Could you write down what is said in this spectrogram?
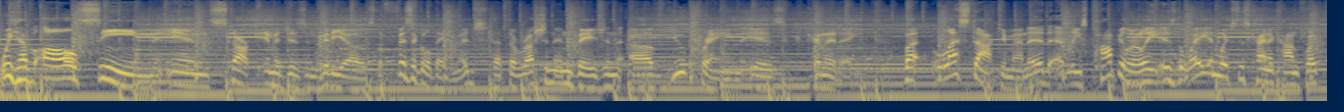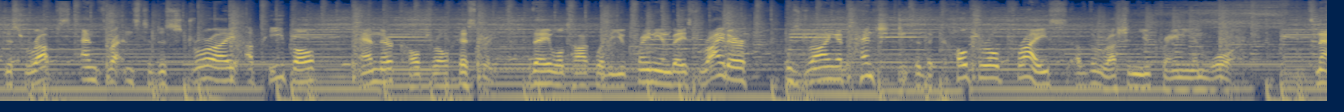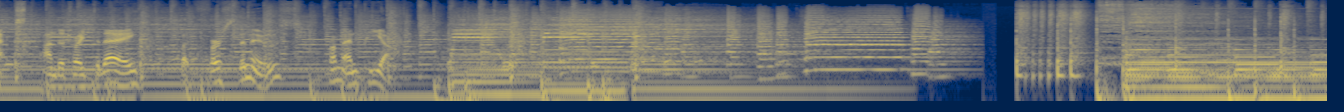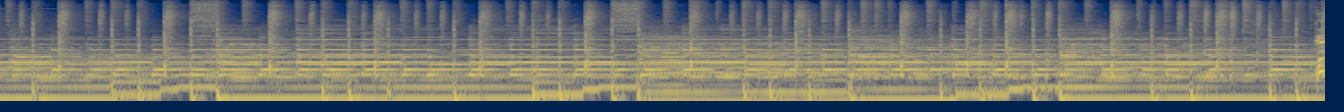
We have all seen in stark images and videos the physical damage that the Russian invasion of Ukraine is committing. But less documented, at least popularly, is the way in which this kind of conflict disrupts and threatens to destroy a people and their cultural history. Today, we'll talk with a Ukrainian based writer who's drawing attention to the cultural price of the Russian Ukrainian war. It's next on Detroit Today, but first, the news from NPR.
